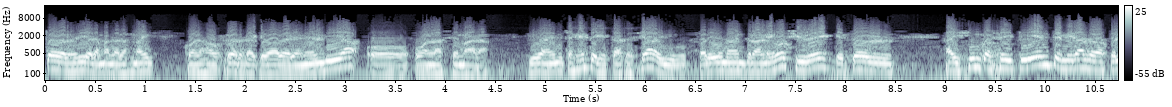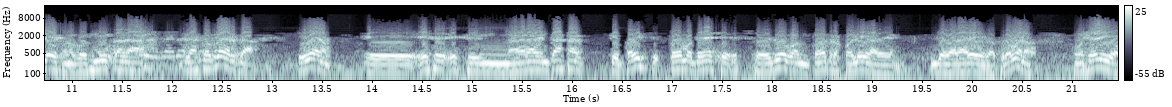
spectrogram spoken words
todos los días le manda los mails con las ofertas que va a haber en el día o, o en la semana. Y bueno, hay mucha gente que está asociada y por ahí uno entra al negocio y ve que todo el- hay cinco o seis clientes mirando los teléfonos, pues buscan la- las ofertas. Y bueno, eh, esa es una gran ventaja que por ahí podemos tener, sobre todo con, con otros colegas de, de Varadero. Pero bueno, como yo digo,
